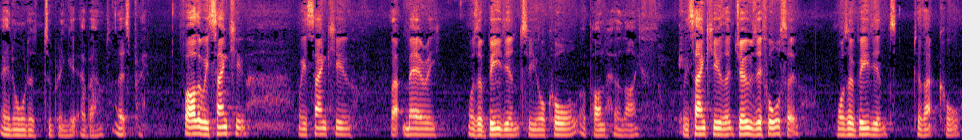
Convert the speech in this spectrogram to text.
in order to bring it about. Let's pray. Father, we thank you. We thank you that Mary was obedient to your call upon her life. We thank you that Joseph also was obedient to that call.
